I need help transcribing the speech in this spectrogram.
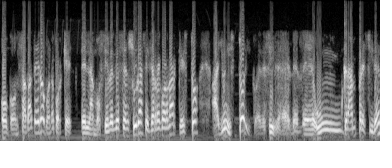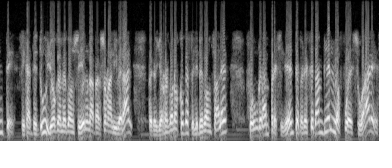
o con Zapatero, bueno, porque en las mociones de censura hay que recordar que esto hay un histórico, es decir, desde un gran presidente, fíjate tú, yo que me considero una persona liberal, pero yo reconozco que Felipe González fue un gran presidente, pero es que también lo fue Suárez.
